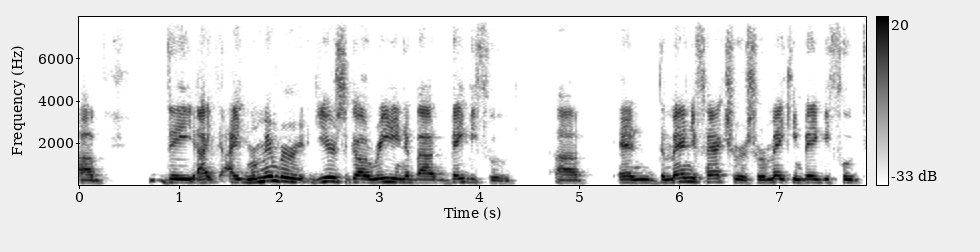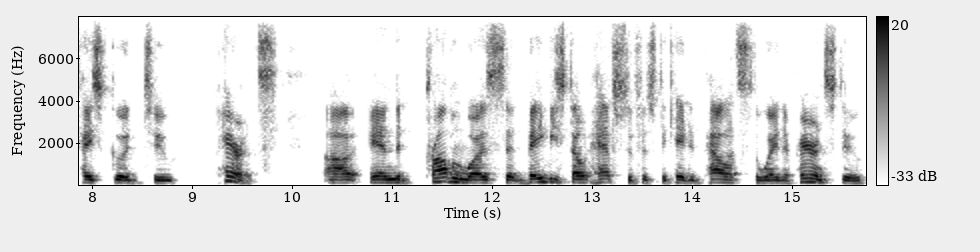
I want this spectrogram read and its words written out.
Um, the I, I, remember years ago reading about baby food, uh, and the manufacturers were making baby food taste good to parents. Uh, and the problem was that babies don't have sophisticated palates the way their parents do.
